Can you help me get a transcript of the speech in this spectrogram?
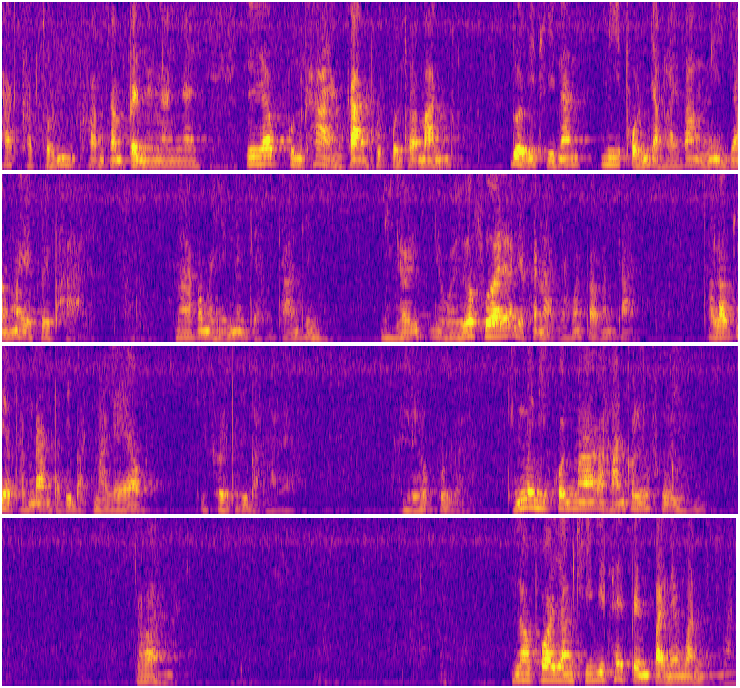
คัดขัดสนความจำเป็นยังไงไงแล้วคุณค่าแห่งการฝึกฝนทรมานด้วยวิธีนั้นมีผลอย่างไรบ้างนี่ยังไม่เคยผ่าน มาก็ไม่เห็นตั้งแต่สถานที่นี่นี่เราเรียกว่าเหลือเฟือแล้วอย่างขนาดอย่างวัดป่าวันต่างถ้าเราเทียบทางด้านปฏิบัติมาแล้ว ที่เคยปฏิบัติมาแล้ว เหลือเฟือ ถึงไม่มีคนมาอาหารก็เหลือเฟืออยู่จะว่าไงเราพอยังชีวิตให้เป็นไปในวันหนึ่งวัน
